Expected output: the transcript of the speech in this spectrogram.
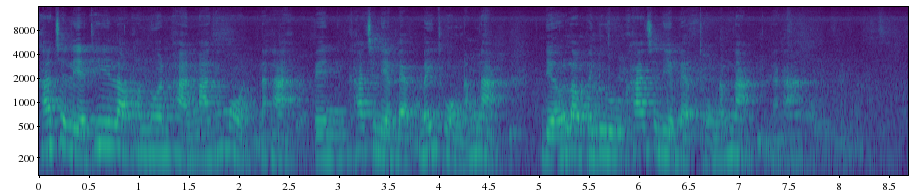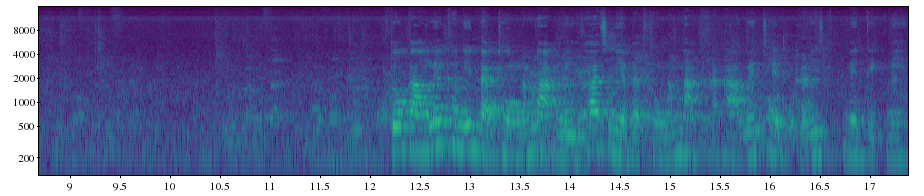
ค่า เฉลี่ยที่เราคำนวณผ่านมาทั้งหมดนะคะ เป็นค่าเฉลี่ยแบบไม่ถ่วงน้ำหนัก เดี๋ยวเราไปดูค่าเฉลี่ยแบบถ่วงน้ำหนักนะคะ ตัวกลางเลขคณิตแบบถ่วงน้ำหนัก หรือค่าเฉลี่ยแบบถ่วงน้ำหนักนะคะ weighted arithmetic mean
